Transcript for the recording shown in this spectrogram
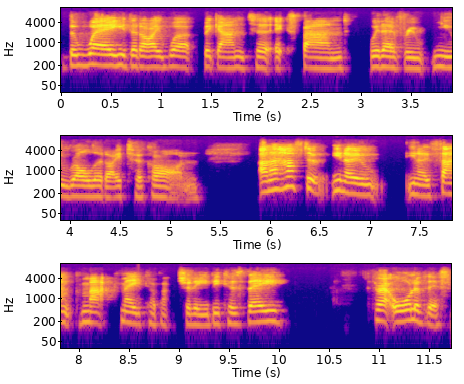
the way that i work began to expand with every new role that i took on. And i have to you know you know, thank MAC Makeup actually, because they, throughout all of this,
